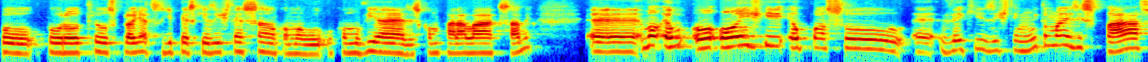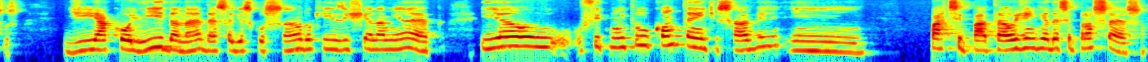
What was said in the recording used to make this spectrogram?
por, por outros projetos de pesquisa e extensão, como, como Vieses, como Paralax, sabe? É, bom, eu, hoje eu posso é, ver que existem muito mais espaços de acolhida né, dessa discussão do que existia na minha época. E eu fico muito contente, sabe, em participar até hoje em dia desse processo.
